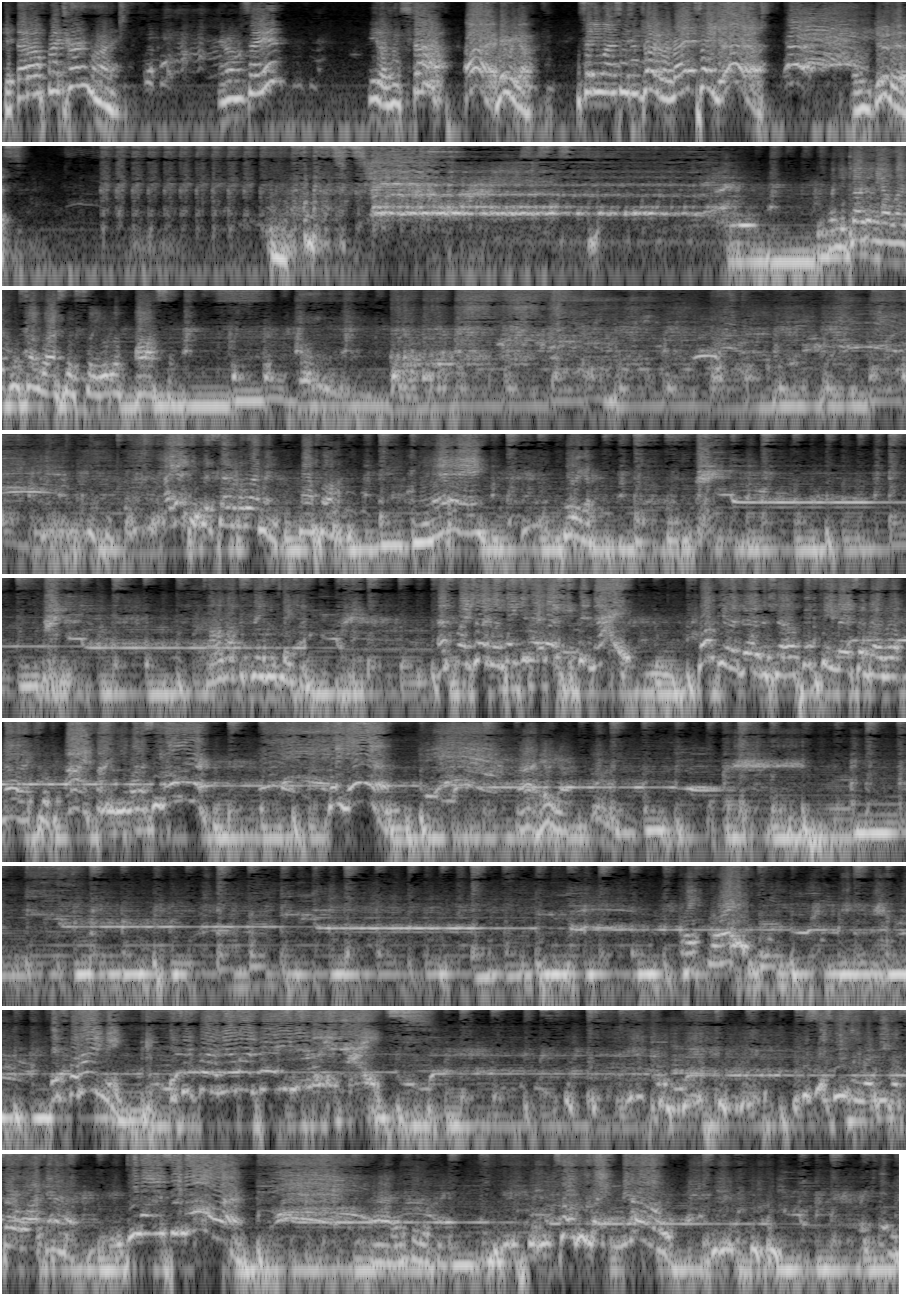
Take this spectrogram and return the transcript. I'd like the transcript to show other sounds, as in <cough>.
get that off my timeline. You know what I'm saying? He doesn't stop. All right, here we go. You said you want to see some juggling, right? Say yeah. Let's do this. When you're juggling, you gotta wear cool sunglasses so you look awesome. I got these at 7-Eleven, half off. Hey, here we go. All about the presentation. That's my juggling. Thank you very much. Good night. Hope you enjoyed the show. 15 minutes of juggling. No actual. All right, fine. You want to see more? Wait for it. It's behind me. It's in front of me. I'm on fire. You look at nights. <laughs> this is usually when people start walking out. Do you want to see more?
